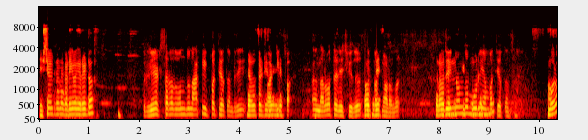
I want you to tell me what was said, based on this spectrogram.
ಎಷ್ಟು ಹೇಳ್ತೀರಿ ಅಣ್ಣ ಗಾಡಿಗಳಿಗೆ ರೇಟು ರೇಟ್ ಸರ್ ಅದು ಒಂದು ನಾಲ್ಕು ಇಪ್ಪತ್ತು ಹೇಳ್ತಾನೆ ರೀ. ನಲ್ವತ್ತೈದು ಎಚ್ ಇದು ಹೌದು ರೀ. ಇಪ್ಪತ್ತು ಮಾಡಲ್ಲ ಇನ್ನೊಂದು ಮೂರು ಎಂಬತ್ತು ಹೇಳ್ತಾನೆ ಸರ್. ಮೂರು?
